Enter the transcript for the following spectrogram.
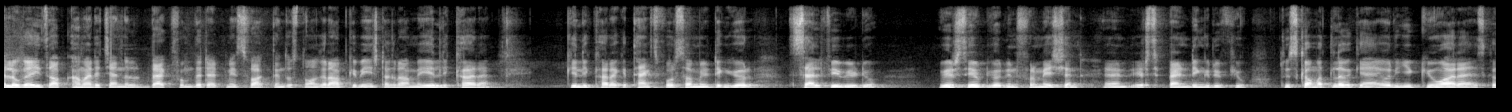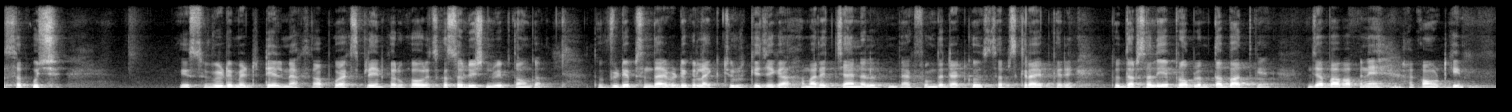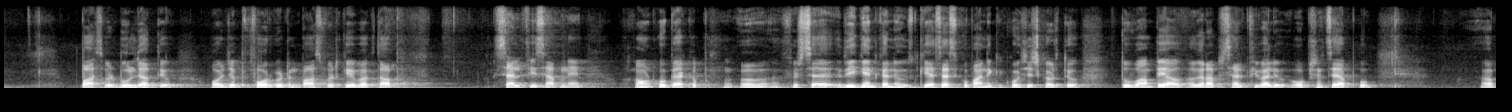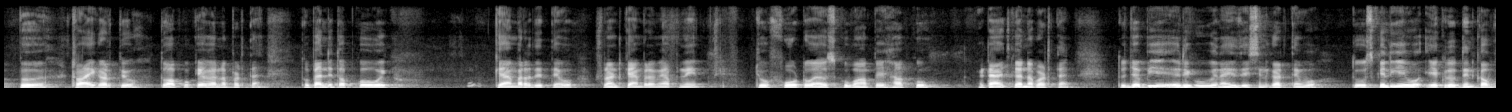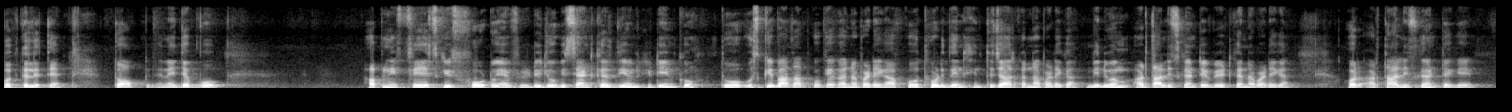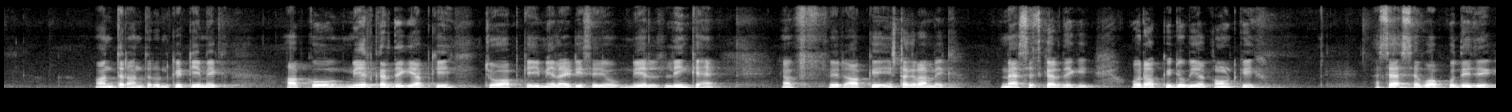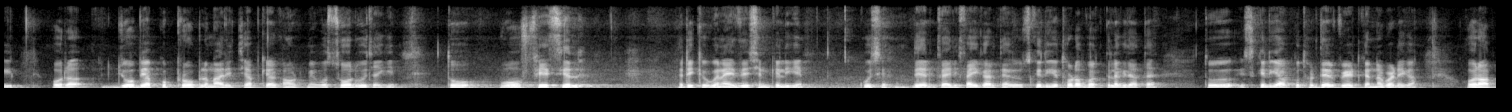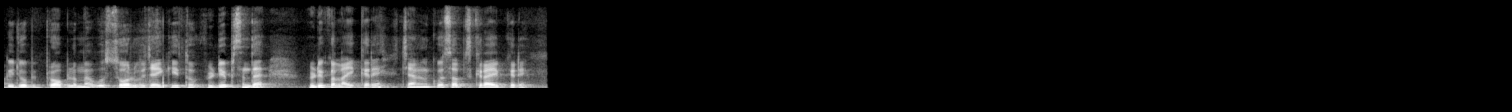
Hello guys आपका हमारे channel back from the date में स्वागत है दोस्तों। अगर आपके भी इंस्टाग्राम में ये लिखा रहा है, कि लिखा रहा है कि thanks for submitting your selfie video we received your information and it's pending review तो इसका मतलब क्या है और ये क्यों आ रहा है? इसका सब कुछ इस वीडियो में डिटेल में आपको एक्सप्लेन करूँगा और इसका सोल्यूशन भी बताऊँगा। तो वीडियो पसंद आए वीडियो को लाइक ज़रूर कीजिएगा। हमारे channel back from the date को सब्सक्राइब करें। तो दरअसल ये प्रॉब्लम तब आती है जब आप अपने अकाउंट की पासवर्ड भूल जाते हो और जब फॉरगोटन पासवर्ड के वक्त आप सेल्फी से अपने अकाउंट को बैकअप फिर से रीगेन करने, उसकी एस को पाने की कोशिश करते हो तो वहाँ पे अगर आप सेल्फी वाले ऑप्शन से आपको, आप ट्राई करते हो तो आपको क्या करना पड़ता है? तो पहले तो आपको एक कैमरा देते हैं वो फ्रंट कैमरा में अपने जो फ़ोटो है, उसको वहाँ पे आपको अटैच करना पड़ता है। तो जब ये रिकोगनाइजेशन करते हैं वो तो उसके लिए वो एक दो दिन का वक्त लेते हैं। तो आपने जब वो अपनी फेस की फ़ोटो या वीडियो जो भी सेंड कर दिए उनकी टीम को तो उसके बाद आपको क्या करना पड़ेगा? आपको थोड़ी दिन इंतज़ार करना पड़ेगा। मिनिमम 48 घंटे वेट करना पड़ेगा और 48 घंटे के अंतर अंतर उनकी टीम एक आपको मेल कर देगी आपकी, जो आपके ईमेल आईडी से जो मेल लिंक है, या फिर आपके इंस्टाग्राम एक मैसेज कर देगी और आपकी जो भी अकाउंट की एसेस है वो आपको दे देगी और जो भी आपको प्रॉब्लम आ रही थी आपके अकाउंट में वो सॉल्व हो जाएगी। तो वो फेशियल रिकोगनाइजेशन के लिए कुछ देर वेरीफाई करते हैं तो उसके लिए थोड़ा वक्त लग जाता है। तो इसके लिए आपको थोड़ी देर वेट करना पड़ेगा और आपकी जो भी प्रॉब्लम है वो सॉल्व हो जाएगी। तो वीडियो पसंद है वीडियो को लाइक करें चैनल को सब्सक्राइब करें।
